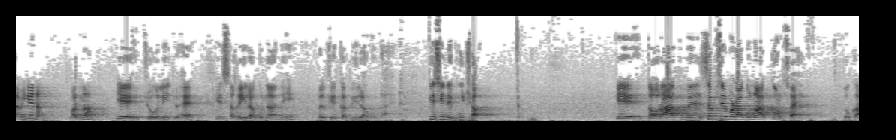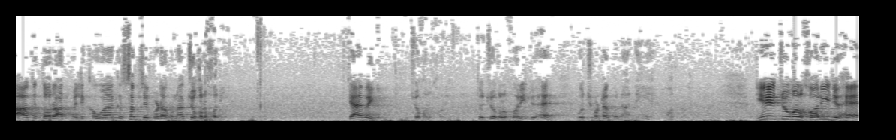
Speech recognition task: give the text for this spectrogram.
سمجھے نا؟ ورنہ یہ چغلی جو ہے، یہ صغیرہ گناہ نہیں، بلکہ کبیرہ گناہ ہے۔ کسی نے پوچھا کہ تورات میں سب سے بڑا گناہ کون سا ہے؟ تو کہا کہ تورات میں لکھا ہوا ہے کہ سب سے بڑا گناہ چغل خوری۔ کیا ہے بھائی؟ چغل خوری۔ تو چغل خوری جو ہے وہ چھوٹا گناہ نہیں ہے، بہت بڑا۔ یہ چغل خوری جو ہے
